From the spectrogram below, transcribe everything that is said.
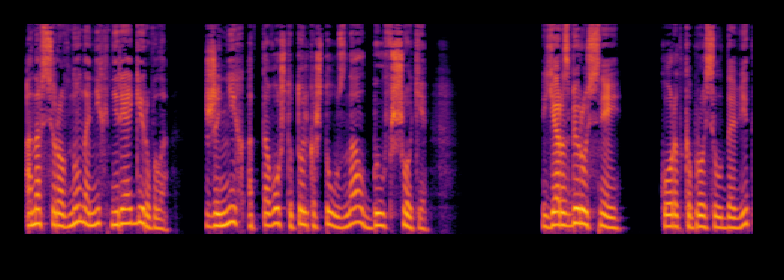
она все равно на них не реагировала. Жених от того, что только что узнал, был в шоке. «Я разберусь с ней», — коротко бросил Давид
